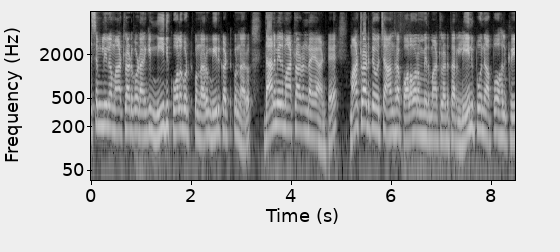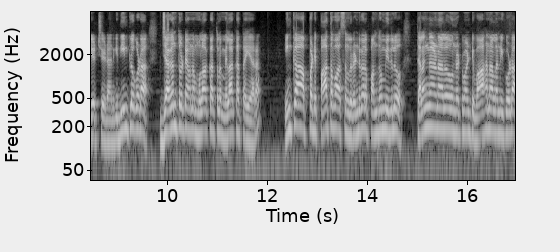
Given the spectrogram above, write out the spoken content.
అసెంబ్లీలో మాట్లాడుకోవడానికి? మీది కూలగొట్టుకున్నారు మీరు కట్టుకున్నారు. దాని మీద మాట్లాడండి అయ్యా అంటే మాట్లాడితే వచ్చి ఆంధ్ర పోలవరం మీద మాట్లాడతారు లేనిపోని అపోహలు క్రియేట్ చేయడానికి. దీంట్లో కూడా జగన్ తోటి ఏమైనా ములాఖాతులో మిలాఖత్ అయ్యారా? ఇంకా అప్పటి పాత వాసనలు రెండు వేల పంతొమ్మిదిలో తెలంగాణలో ఉన్నటువంటి వాహనాలన్నీ కూడా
